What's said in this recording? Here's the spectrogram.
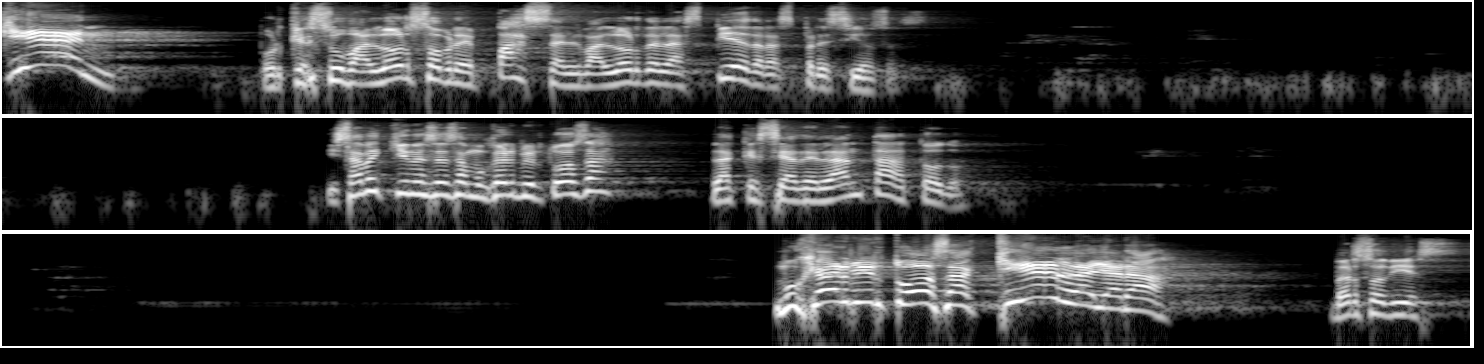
¿Quién? Porque su valor sobrepasa el valor de las piedras preciosas. ¿Y sabe quién es esa mujer virtuosa? La que se adelanta a todo. Mujer virtuosa, ¿quién la hallará? Verso 10.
